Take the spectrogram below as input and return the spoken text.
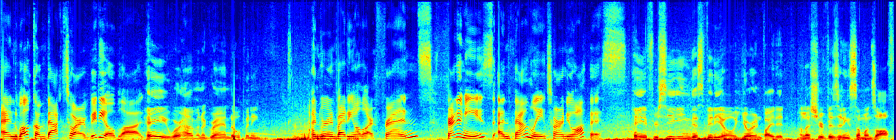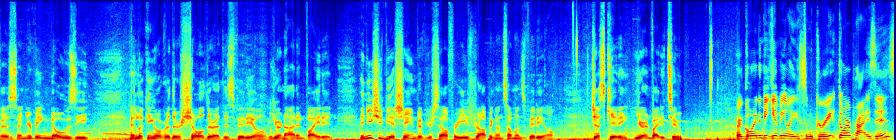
and welcome back to our video blog. Hey, we're having a grand opening. And we're inviting all our friends, frenemies, and family to our new office. Hey, if you're seeing this video, you're invited, unless you're visiting someone's office and you're being nosy and looking over their shoulder at this video, you're not invited. And you should be ashamed of yourself for eavesdropping on someone's video. Just kidding, you're invited too. We're going to be giving away some great door prizes,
